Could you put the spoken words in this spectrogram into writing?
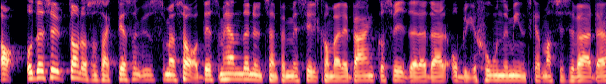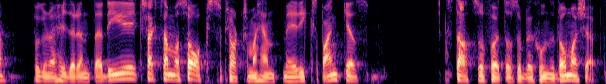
Ja, och dessutom då som sagt, det som, som jag sa, det som händer nu till exempel med Silicon Valley Bank och så vidare, där obligationer minskat massvis i värde på grund av höjda räntor. Det är exakt samma sak såklart som har hänt med Riksbankens stats och företagsobligationer de har köpt.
